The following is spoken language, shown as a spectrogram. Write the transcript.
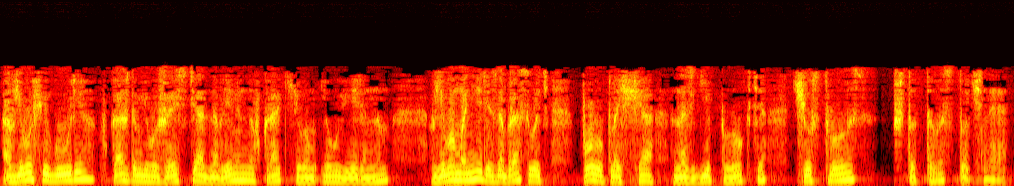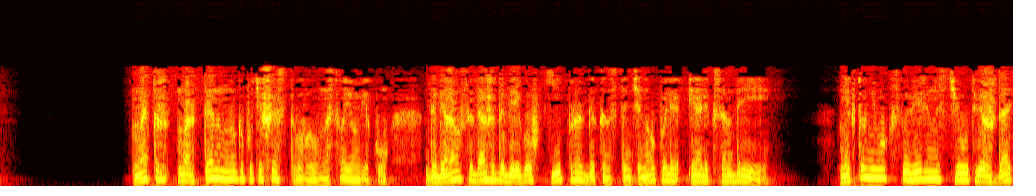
а в его фигуре, в каждом его жесте, одновременно вкрадчивом и уверенном, в его манере забрасывать полуплаща на сгиб локтя, чувствовалось что-то восточное. Мэтр Мартен много путешествовал на своем веку, добирался даже до берегов Кипра, до Константинополя и Александрии. Никто не мог с уверенностью утверждать,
